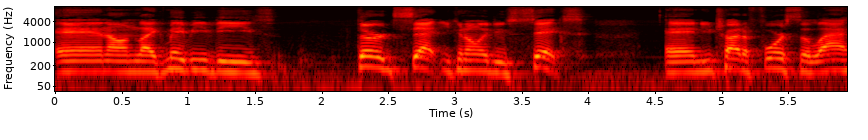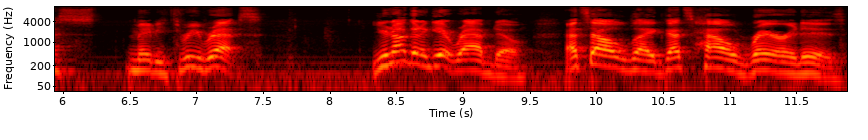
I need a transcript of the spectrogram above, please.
and on like maybe the third set you can only do six, and you try to force the last maybe three reps, you're not gonna get rhabdo. That's how like that's how rare it is.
